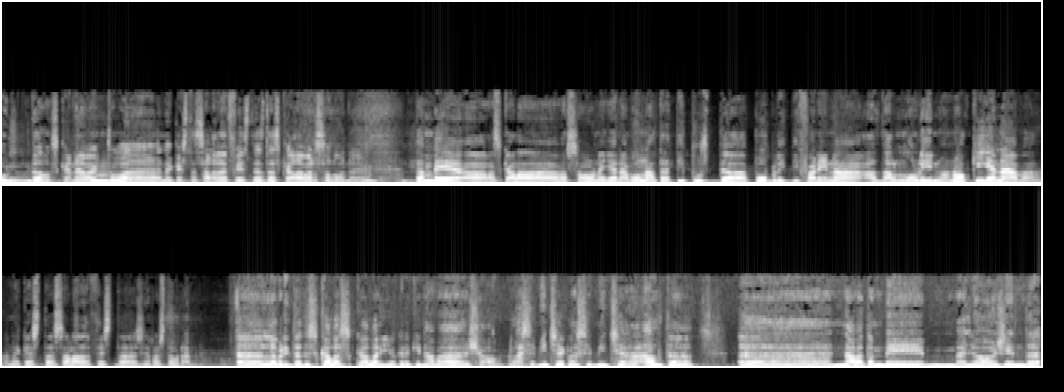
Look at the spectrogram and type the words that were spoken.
un dels que anava a actuar mm. en aquesta sala de festes d'Escala Barcelona. Eh? També a l'escala de Barcelona hi anava un altre tipus de públic diferent al del Molino, no? Qui hi anava en aquesta sala de festes i restaurant? Uh, la veritat és que a l'escala jo crec que anava això, classe mitja, classe mitja alta, uh, anava també allò gent de,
